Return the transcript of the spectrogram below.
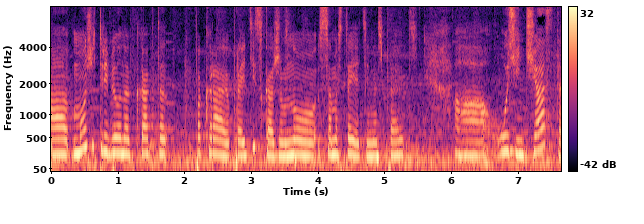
А может ребенок как-то по краю пройти, скажем, но самостоятельно справиться? А, очень часто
